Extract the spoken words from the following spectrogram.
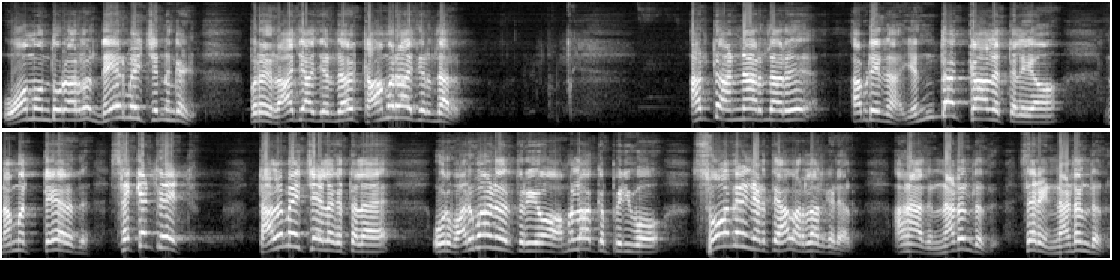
ஓமந்தூரார்ல நேர்மை சின்னங்கள். பிறகு ராஜாஜி இருந்தார் காமராஜ் இருந்தார். அடுத்து அண்ணா இருந்தார் அப்படின்னா எந்த காலத்திலையும் நம்ம தே செக்ரட்டரியேட் தலைமைச் செயலகத்தில் ஒரு வருமானத்துறையோ அமலாக்க பிரிவோ சோதனை நடத்தியா வரலாறு கிடையாது. ஆனால் அது நடந்தது. சரி நடந்தது.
